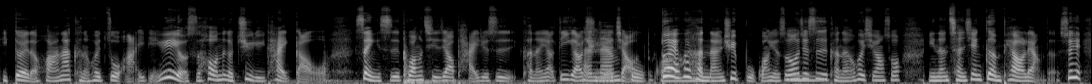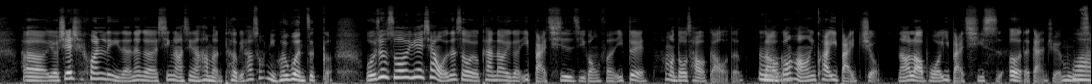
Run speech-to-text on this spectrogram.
一对的话，那可能会做矮一点，因为有时候那个距离太高哦。摄影师光其实要拍，就是可能要第一个要取决角度，对，会很难去补光。有时候就是可能会希望说你能呈现更漂亮的，所以呃，有些婚礼的那个新郎新娘他们很特别，他说你会问这个，我就说，因为像我那时候有看到一个一百七十几公分一对，他们都超高的，老公好像快一百九，然后老婆一百七十二的感觉，目测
